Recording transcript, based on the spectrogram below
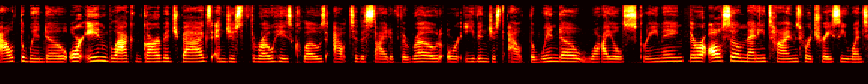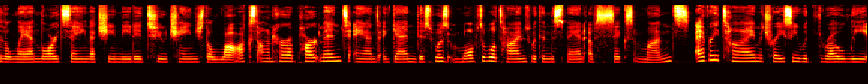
out the window or in black garbage bags and just throw his clothes out to the side of the road or even just out the window while screaming. There were also many times where Tracy went to the landlord saying that she needed to change the locks on her apartment. And again, this was multiple times within the span of six months. Every time Tracy would throw Lee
